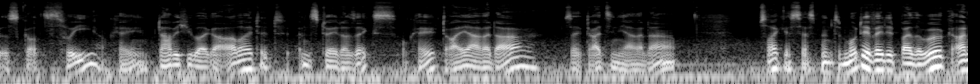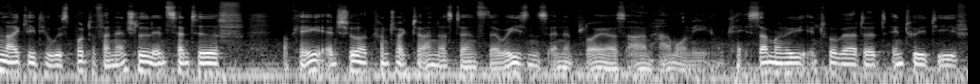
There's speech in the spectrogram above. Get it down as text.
uh, Scott 3, okay. Da habe ich überall gearbeitet. In Strader 6, okay. Drei Jahre da, seit 13 Jahren da. Psych Assessment, motivated by the work, unlikely to respond to financial incentive. Okay, ensure contractor understands their reasons and employers are in harmony. Okay, summary, introverted, intuitive,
